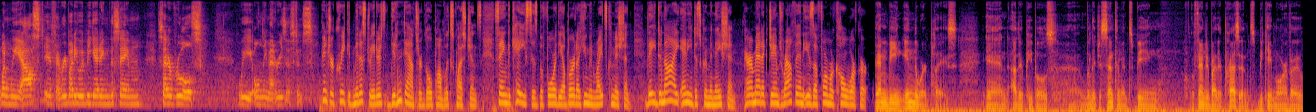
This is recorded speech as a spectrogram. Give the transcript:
when we asked if everybody would be getting the same set of rules, we only met resistance. Pincher Creek administrators didn't answer Go Public's questions, saying the case is before the Alberta Human Rights Commission. They deny any discrimination. Paramedic James Raffin is a former co-worker. them being in the workplace and other people's uh, religious sentiments being offended by their presence became more of a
